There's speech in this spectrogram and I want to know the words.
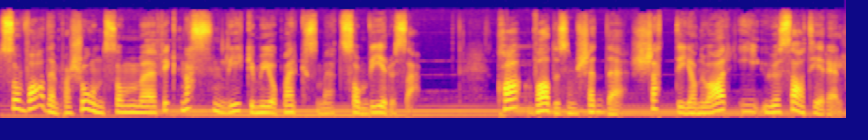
så var det en person som eh, fikk nesten like mye oppmerksomhet som viruset. Hva var det som skjedde 6.1 i USA, Tiril?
